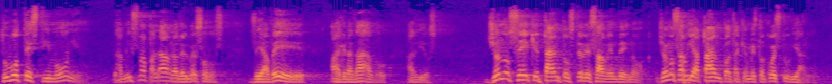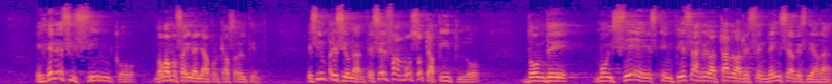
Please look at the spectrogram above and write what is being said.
tuvo testimonio la misma palabra del verso 2, de haber agradado a Dios. Yo no sé qué tanto ustedes saben de Enoch. Yo no sabía tanto hasta que me tocó estudiarlo. En Génesis 5, no vamos a ir allá por causa del tiempo. Es impresionante. Es el famoso capítulo donde Moisés empieza a relatar la descendencia desde Adán.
